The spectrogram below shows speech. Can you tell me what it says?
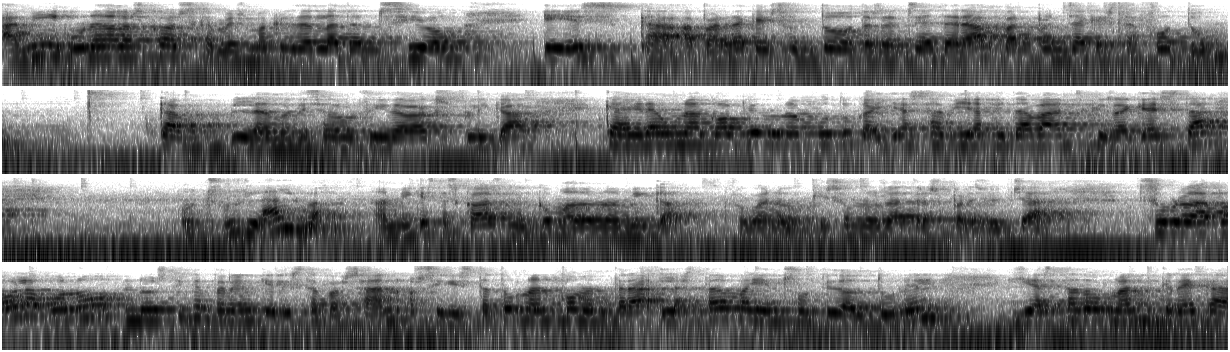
a mi, una de les coses que més m'ha cridat l'atenció és que, a part de que hi són totes, etc, van penjar aquesta foto que la mateixa Dulceida va explicar que era una còpia d'una foto que ja s'havia fet abans, que és aquesta, on surt l'Alba? A mi aquestes coses m'incomoden una mica, però bueno, qui som nosaltres per jutjar? Sobre la Paula Bono no estic entenent què li està passant, o sigui, està tornant com a entrar, l'està veient sortir del túnel i està tornant, crec, a,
